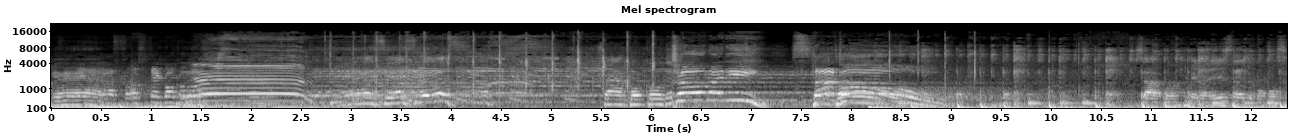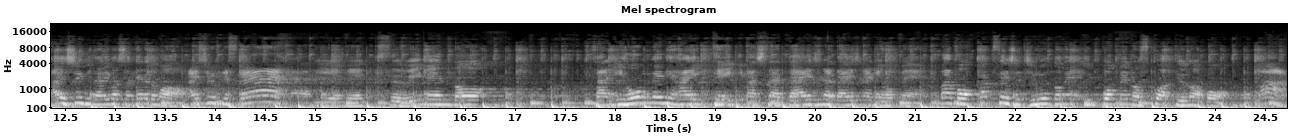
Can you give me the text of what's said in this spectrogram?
そしてここもさあここでショーレディースタートさあこの姫が A サイドももう最終日になりましたけれども最終日ですね BMX ウィメンのさあ2本目に入っていきました大事な大事な2本目まあもう各選手自分のね1本目のスコアっていうのはもうまあ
